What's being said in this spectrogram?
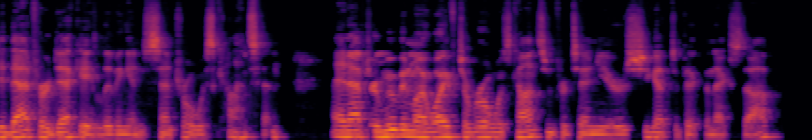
Did that for a decade living in central Wisconsin. And after moving my wife to rural Wisconsin for 10 years, she got to pick the next stop.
